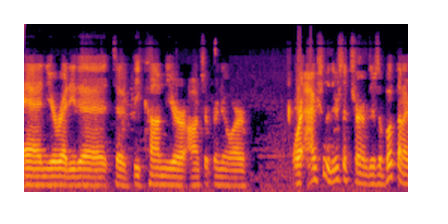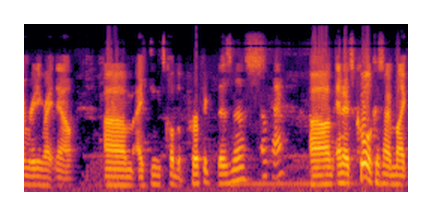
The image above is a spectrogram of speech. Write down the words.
and you're ready to, to become your entrepreneur. Or actually, there's a term, there's a book that I'm reading right now. Um, I think it's called The Perfect Business. okay. Um, and it's cool because I'm like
